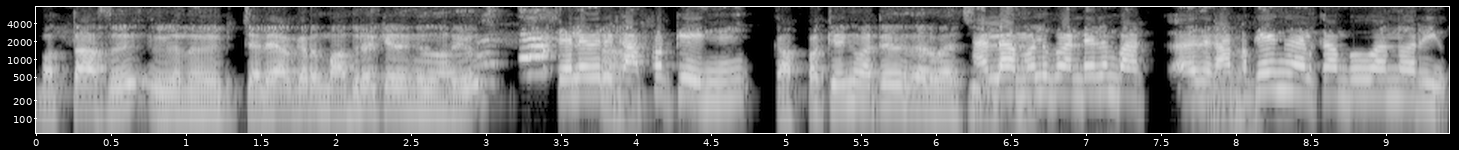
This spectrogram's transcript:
ബത്താസ് ചില ആൾക്കാർ മധുരക്കിഴങ്ങ് എന്ന് പറയും. ചിലവര് കപ്പക്കേങ്ങ്. കപ്പക്കേങ്ങ് കപ്പക്കിഴങ്ങ് മറ്റേ അല്ല നമ്മൾ പണ്ടെല്ലാം കപ്പക്കേങ്ങ് കേൾക്കാൻ പോവാന്ന് പറയും.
